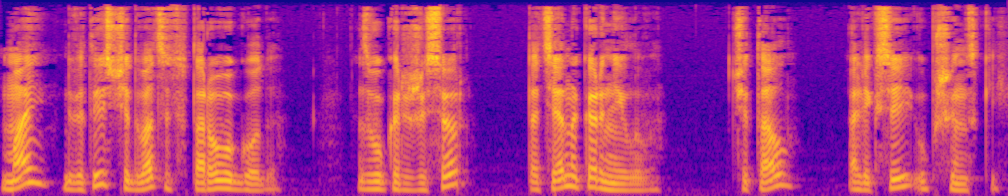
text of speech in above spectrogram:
Май 2022 года. Звукорежиссер Татьяна Корнилова. Читал Алексей Упшинский.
